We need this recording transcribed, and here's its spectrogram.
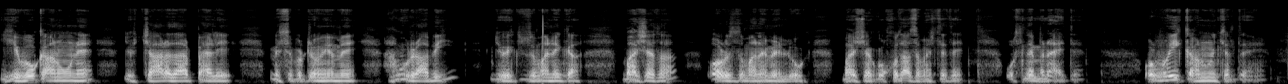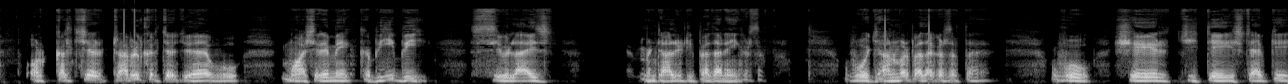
یہ وہ قانون ہے جو چار ہزار پہلے مسپٹومیا میں ہمورابی جو ایک زمانے کا بادشاہ تھا اور اس زمانے میں لوگ بادشاہ کو خدا سمجھتے تھے، اس نے بنائے تھے۔ اور وہی قانون چلتے ہیں۔ اور کلچر ٹرائبل کلچر جو ہے وہ معاشرے میں کبھی بھی سویلائز مینٹالٹی پیدا نہیں کر سکتا۔ وہ جانور پیدا کر سکتا ہے۔ وہ شیر، چیتے، اس ٹائپ کے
